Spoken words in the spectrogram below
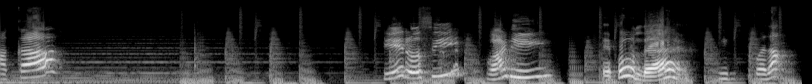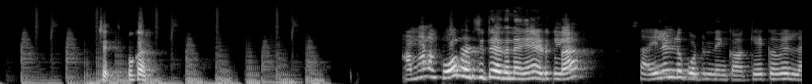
அக்கா? ஏ ரோசி? வாடி. எப்போ வந்த? இப்பதான். சரி உட்கார் அம்மா நான் ஃபோன் அடிச்சுட்டே இருந்தேனே ஏன் எடுக்கல? சைலண்ட்ல போட்டிருந்தேன்க்கா கேட்கவே இல்ல.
